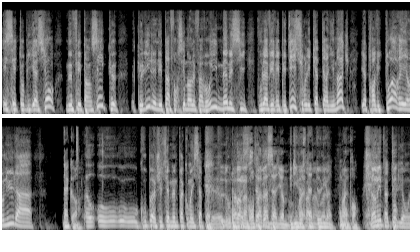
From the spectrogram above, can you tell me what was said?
Et cette obligation me fait penser que, que Lille n'est pas forcément le favori, même si, vous l'avez répété, sur les quatre derniers matchs, il y a trois victoires et un nul à, D'accord. au, au- au groupe, je ne sais même pas comment il s'appelle. euh, Le Groupama. Groupama Stadium. Tu dis le stade de. Lyon, on comprend. Non mais Stade de Lyon,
